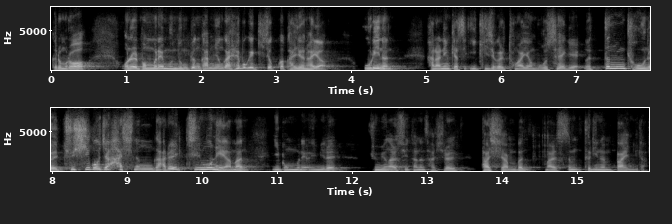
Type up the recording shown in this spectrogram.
그러므로 오늘 본문의 문둥병 감염과 회복의 기적과 관련하여 우리는 하나님께서 이 기적을 통하여 모세에게 어떤 교훈을 주시고자 하시는가를 질문해야만 이 본문의 의미를 규명할 수 있다는 사실을 다시 한번 말씀드리는 바입니다.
